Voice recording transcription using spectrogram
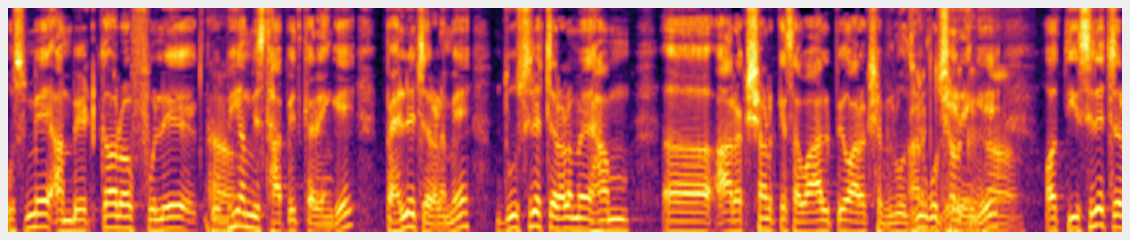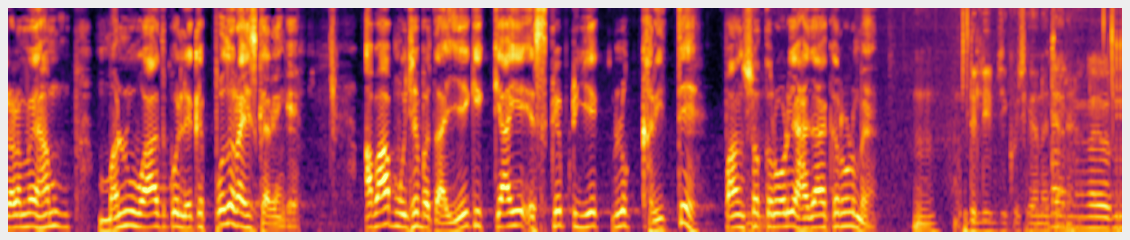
उसमें अंबेडकर और फुले को भी हम स्थापित करेंगे पहले चरण में। दूसरे चरण में हम आरक्षण के सवाल पे और आरक्षण विरोधियों को घेरेंगे हाँ। और तीसरे चरण में हम मनुवाद को लेकर पोलराइज करेंगे। अब आप मुझे बताइए कि क्या ये स्क्रिप्ट ये लोग खरीदते 500 करोड़ या हज़ार करोड़ में? हम्म, दिलीप जी कुछ कहना चाह रहे हैं।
